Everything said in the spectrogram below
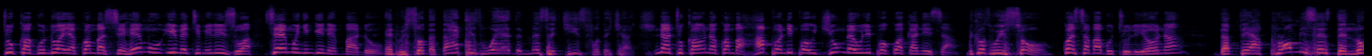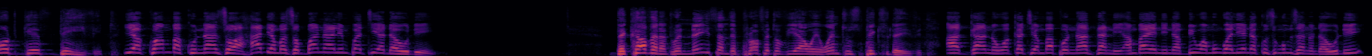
tukagundua ya kwamba sehemu imetimilizwa sehemu nyingine bado And we saw that that is where the message is for the church. na tukaona kwamba hapo ndipo ujumbe ulipokuwa kanisa Because we saw kwa sababu tuliona that there are promises the Lord gave David. ya kwamba kunazo ahadi ambazo bwana alimpatia daudi The covenant, when Nathan, the prophet of Yahweh, went to speak to David, agano wakati ambapo nathani ambaye ni nabii wa mungu alienda kuzungumza na daudi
